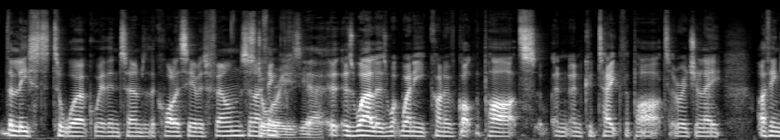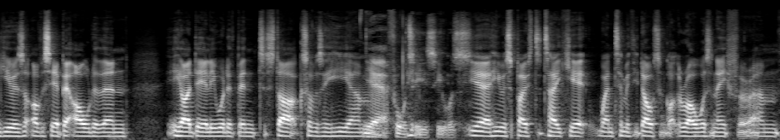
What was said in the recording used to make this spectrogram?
the least to work with in terms of the quality of his films and Stories, I yeah. think, as well as when he kind of got the parts and, and could take the part originally. I think he was obviously a bit older than he ideally would have been to start. Because obviously he um, Yeah, forties. He was. yeah he was supposed to take it when Timothy Dalton got the role, wasn't he? For um,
